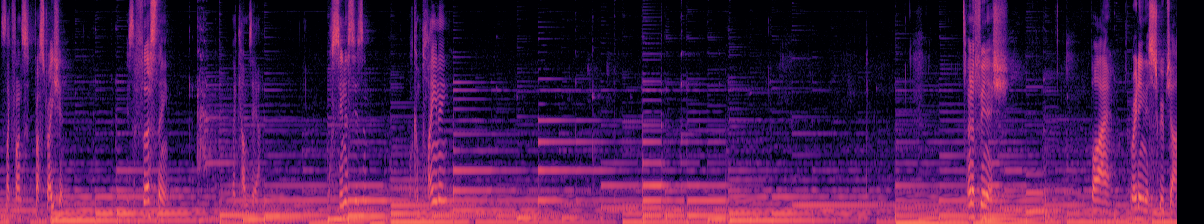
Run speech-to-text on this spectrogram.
it's like frustration is the first thing that comes out. Or cynicism, or complaining. I'm going to finish by reading this scripture.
